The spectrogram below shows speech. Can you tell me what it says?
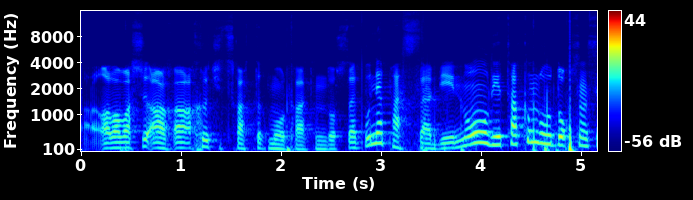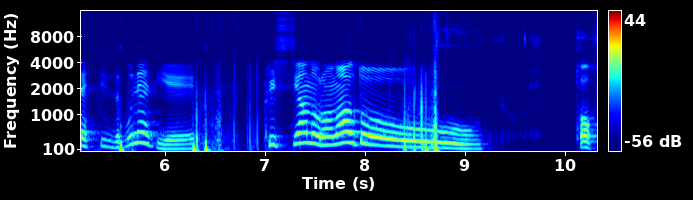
Alabaşı ax- axır ki çıxartdıq mor kartını dostlar. Bu nə paslar deyə? Nə oldu? Takım ruhu 98-dir. Bu nə deyə? Cristiano Ronaldo. Top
